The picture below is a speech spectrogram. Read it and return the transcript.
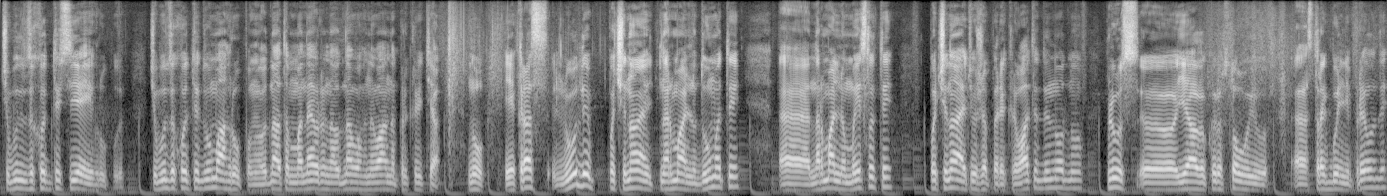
чи будуть заходити всією групою, чи будуть заходити двома групами: одна там маневрена, одна вогнева на прикриття. Ну, якраз люди починають нормально думати, е, нормально мислити, починають вже перекривати один одного. Плюс е, я використовую е, страйкбольні прилади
